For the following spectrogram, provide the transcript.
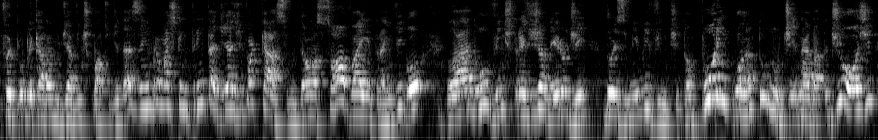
foi publicada no dia 24 de dezembro, mas tem 30 dias de vacácio, então ela só vai entrar em vigor lá no 23 de janeiro de 2020. Então, por enquanto, no dia, na data de hoje,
